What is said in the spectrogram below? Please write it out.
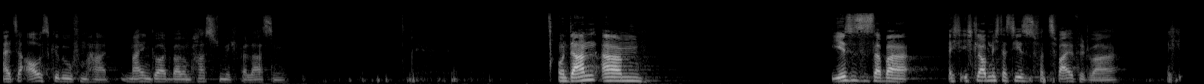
als er ausgerufen hat, mein Gott, warum hast du mich verlassen? Und dann, ähm, Jesus ist aber, ich, ich glaube nicht, dass Jesus verzweifelt war. Ich,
